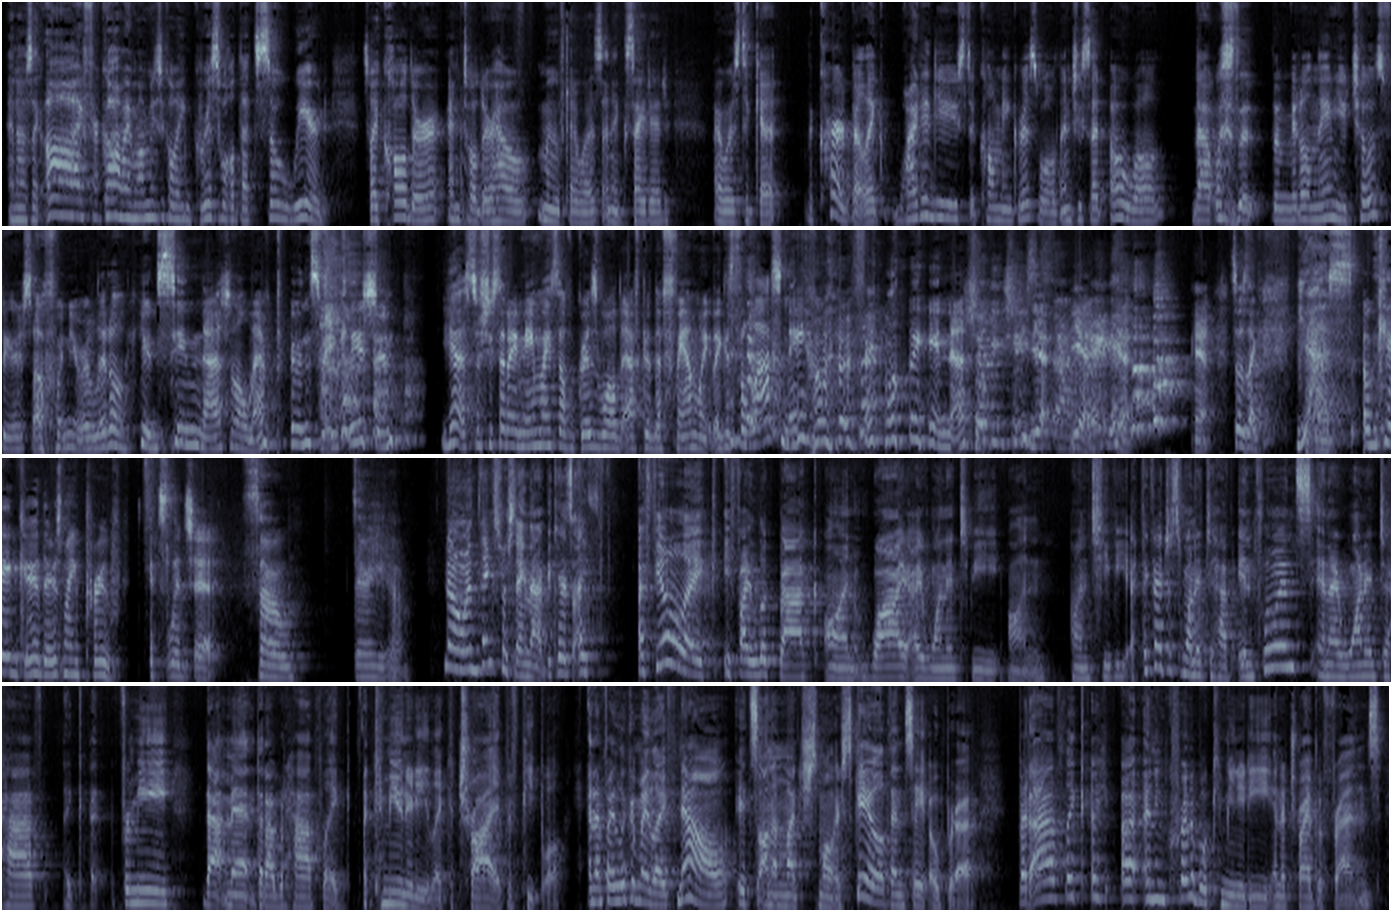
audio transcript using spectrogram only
And I was like, Oh, I forgot. My mom used to call me Griswold. That's so weird. So I called her and told her how moved I was and excited I was to get the card. But like, why did you used to call me Griswold? And she said, Oh, well, that was the, the middle name you chose for yourself when you were little. You'd seen National Lampoon's Vacation. yeah, so she said I named myself Griswold after the family. Like it's the last name of the family in National. Chevy Chase's Yeah, family, yeah, right? yeah, yeah. So I was like, yes, okay, good. There's my proof. It's legit. So there you go. No, and thanks for saying that because I I feel like if I look back on why I wanted to be on on TV, I think I just wanted to have influence and I wanted to have like uh, for me that meant that I would have like a community, like a tribe of people. And if I look at my life now, it's on a much smaller scale than say Oprah, but I have like a, a, an incredible community and a tribe of friends.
